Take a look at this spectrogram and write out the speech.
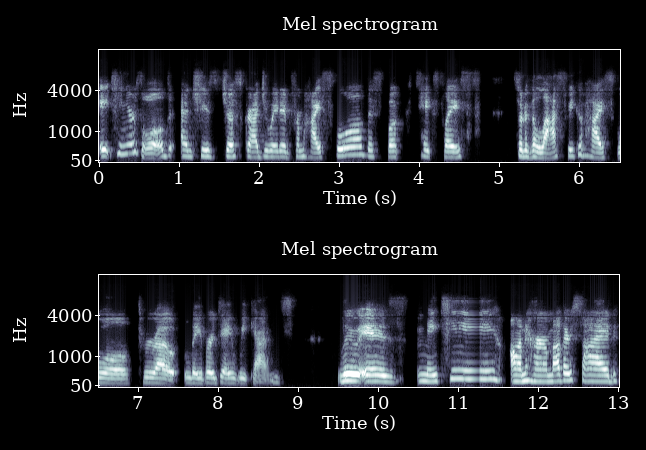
18 years old and she's just graduated from high school this book takes place sort of the last week of high school throughout Labor Day weekend. Lou is Metis on her mother's side,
